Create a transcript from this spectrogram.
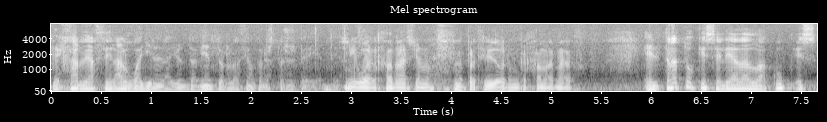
dejar de hacer algo allí en el ayuntamiento en relación con estos expedientes? Igual, jamás. Yo no, no he percibido nunca jamás nada. ¿El trato que se le ha dado a Cook es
